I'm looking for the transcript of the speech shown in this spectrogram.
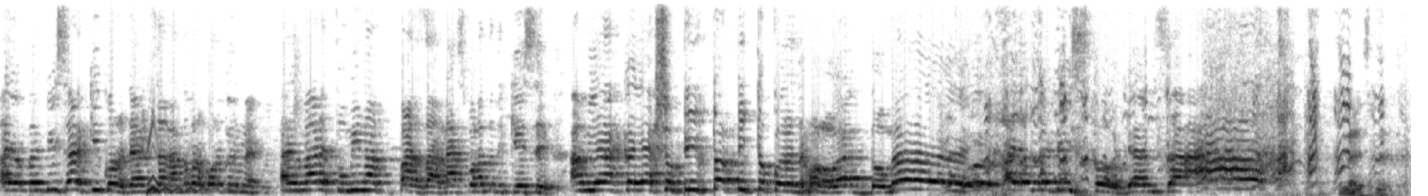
I am a disco- আরে কি করো dancer? রান্না করা পরে করো না। আরে আরে তুমি না পার যা নাচ করা তো কেসে আমি একা একশো টিকটক টিকটক করে দেবো একদম। I am a disco dancer. Nice, nice.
